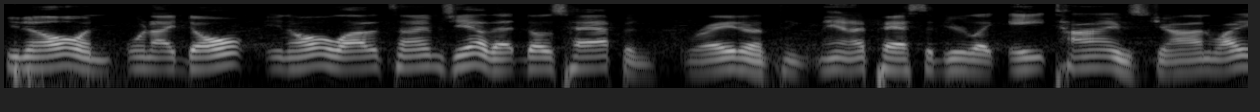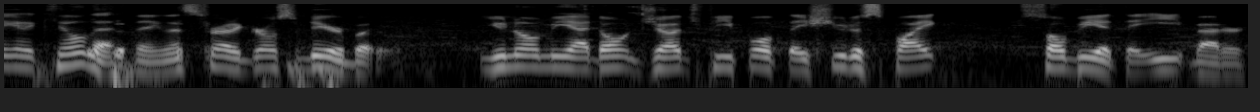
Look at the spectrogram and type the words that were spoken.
you know, and when I don't, you know, a lot of times, yeah, that does happen, right? And I think, man, I passed a deer like eight times, John. Why are you going to kill that thing? Let's try to grow some deer. But you know me, I don't judge people if they shoot a spike. so be it. They eat better.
